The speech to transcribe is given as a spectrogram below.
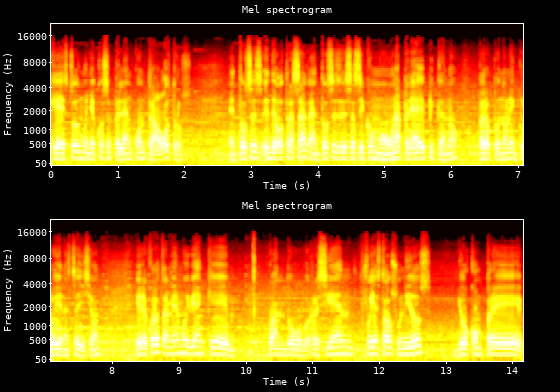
que estos muñecos se pelean contra otros. Entonces es de otra saga, entonces es así como una pelea épica, ¿no? Pero pues no la incluye en esta edición. Y recuerdo también muy bien que cuando recién fui a Estados Unidos, yo compré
